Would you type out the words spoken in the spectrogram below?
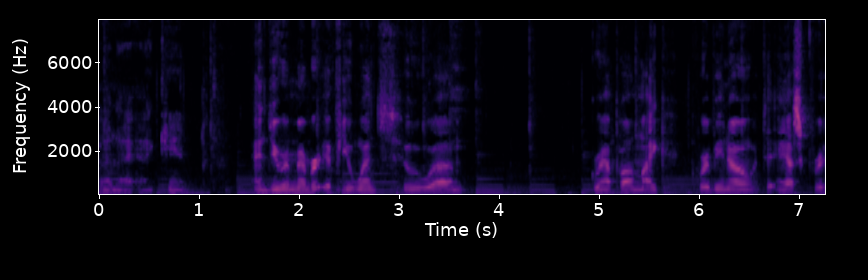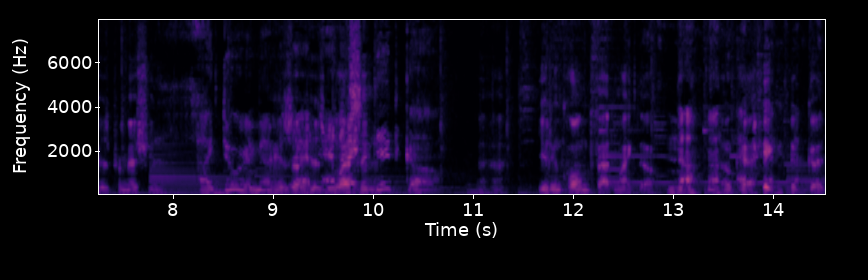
but I, I can't. And do you remember if you went to um, Grandpa Mike Corvino to ask for his permission? I do remember His, uh, that, his and blessing? I did go. Uh-huh. You didn't call him Fat Mike, though. No. Okay, good.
